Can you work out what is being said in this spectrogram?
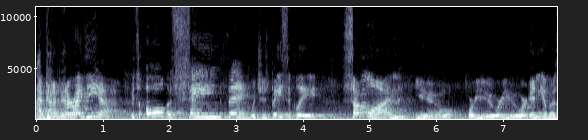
I've got a better idea. It's all the same thing, which is basically someone, you, or you, or you, or any of us,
